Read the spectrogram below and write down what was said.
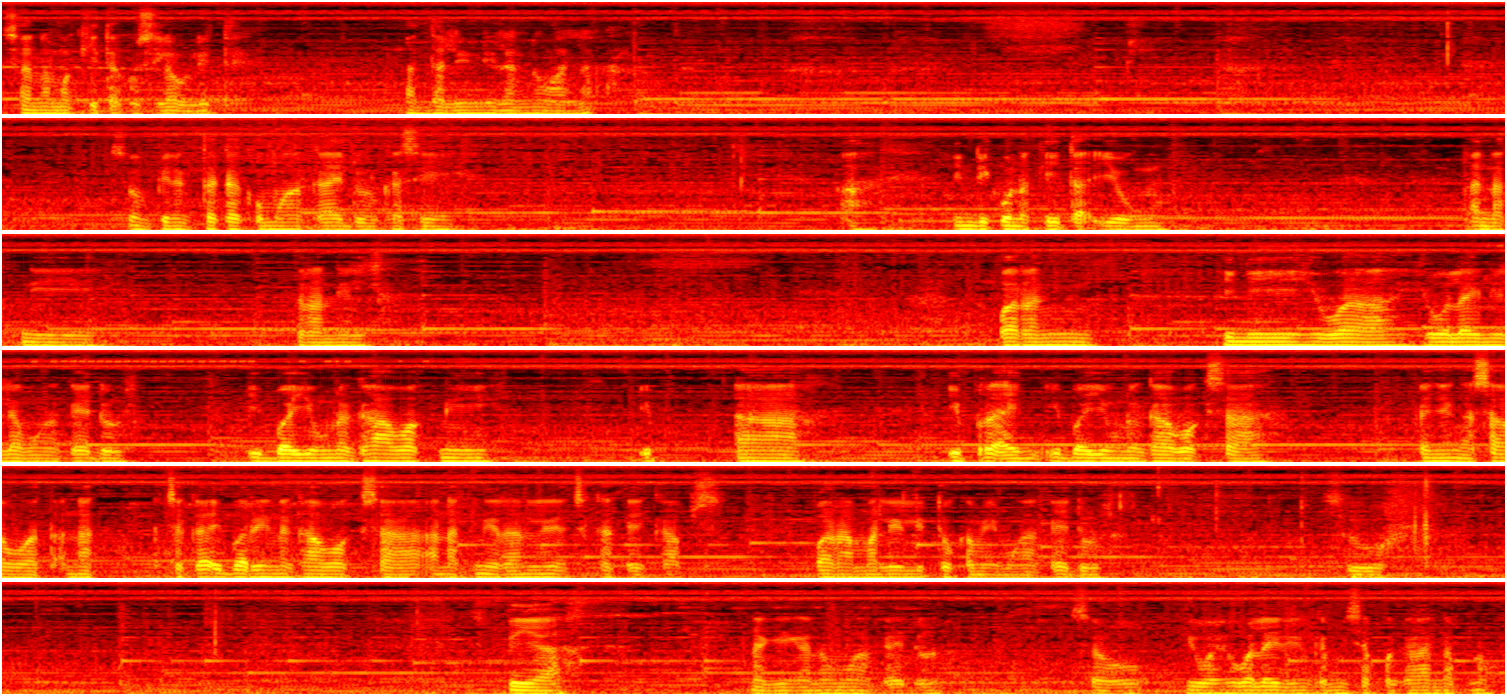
Sana makita ko sila ulit. Ang dali nilang nawala. So ang pinagtaka ko mga ka-idol kasi ah, hindi ko nakita yung anak ni Ranil. Parang hinihiwa-hiwalay nila mga kaidol. Iba yung naghawak ni ah, Ibrahim, iba yung naghawak sa kanyang asawa at anak. At saka iba rin naghawak sa anak ni Ranil at saka kay Caps para malilito kami mga kaidol. So, kaya naging ano mga kaidol. So, hiwa-hiwalay din kami sa paghahanap, no.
